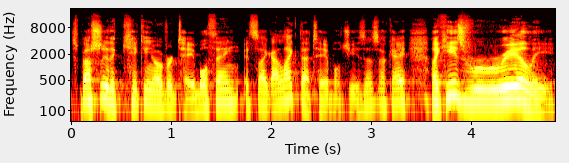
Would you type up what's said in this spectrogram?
especially the kicking over table thing. It's like, I like that table, Jesus, okay? Like he's really,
